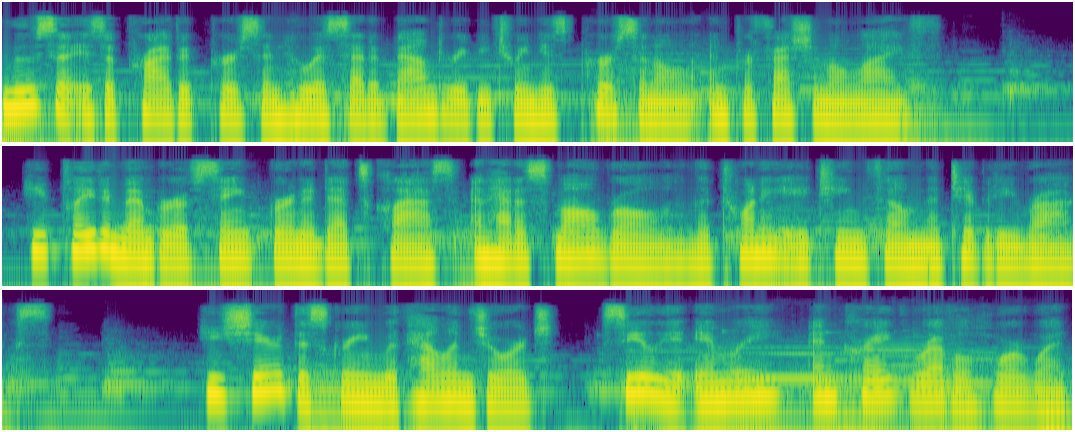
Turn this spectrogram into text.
Musa is a private person who has set a boundary between his personal and professional life. He played a member of St. Bernadette's class and had a small role in the 2018 film Nativity Rocks. He shared the screen with Helen George, Celia Imrie, and Craig Revel Horwood.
